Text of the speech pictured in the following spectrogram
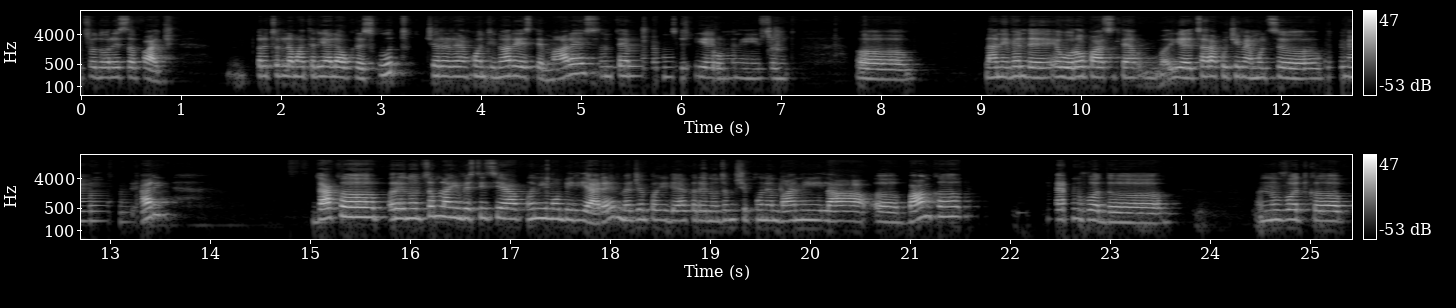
ți-o dorești să faci. Prețurile la materiale au crescut, cererea în continuare este mare. Suntem, cum se știe, românii sunt uh, la nivel de Europa, suntem, e țara cu cei mai mulți ari. Dacă renunțăm la investiția în imobiliare, mergem pe ideea că renunțăm și punem banii la uh, bancă, chiar nu văd nu văd că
